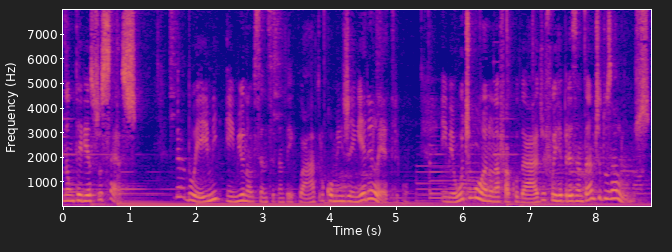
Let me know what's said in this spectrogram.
não teria sucesso. Graduei-me em 1974 como engenheiro elétrico. Em meu último ano na faculdade, fui representante dos alunos.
